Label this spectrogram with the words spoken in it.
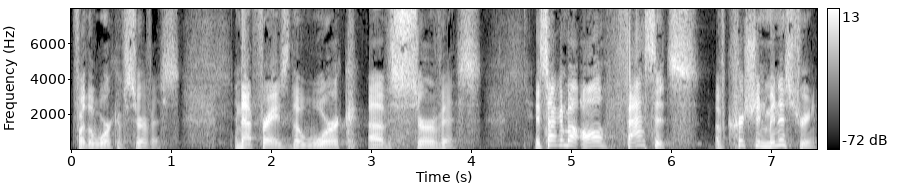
for the work of service. And that phrase, the work of service, it's talking about all facets of Christian ministry.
